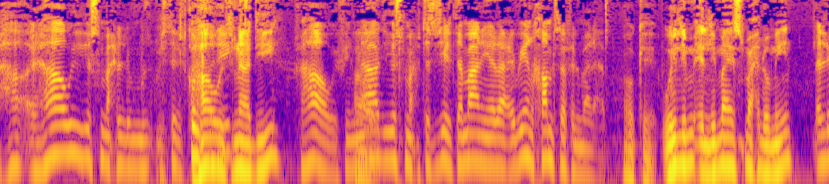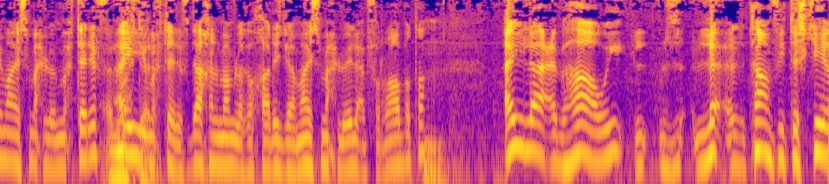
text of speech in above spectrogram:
هاوي يسمح لكل هاوي في نادي؟ هاوي في النادي يسمح بتسجيل ثمانية لاعبين خمسة في الملعب. أوكي. واللي اللي ما يسمح له مين؟ اللي ما يسمح له المحترف, المحترف. اي محترف داخل المملكة وخارجها ما يسمح له يلعب في الرابطة. أي لاعب هاوي لا كان في تشكيل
